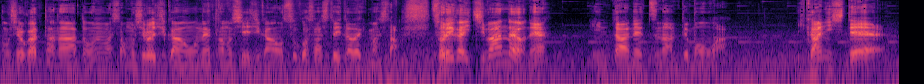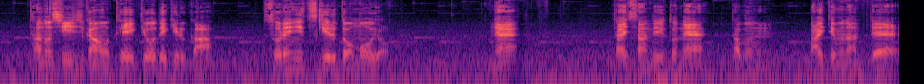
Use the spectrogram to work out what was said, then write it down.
面白かったなと思いました。面白い時間をね、楽しい時間を過ごさせていただきました。それが一番だよね。インターネットなんてもんは。いかにして楽しい時間を提供できるか、それに尽きると思うよ。ね。太一さんで言うとね、多分、アイテムなんて、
